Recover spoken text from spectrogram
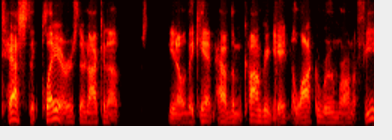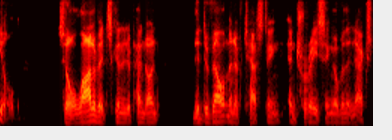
test the players, they're not going to, you know, they can't have them congregate in a locker room or on a field. So a lot of it's going to depend on the development of testing and tracing over the next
